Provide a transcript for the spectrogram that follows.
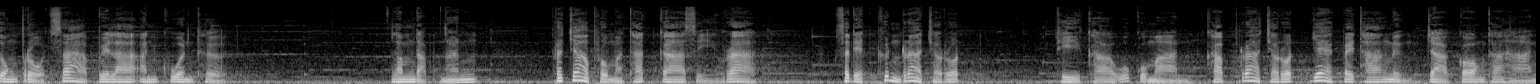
ทรงโปรดทราบเวลาอันควรเถิดลำดับนั้น พระเจ้าพรหมทัตกาสีราช เสด็จขึ้นราชรถ ทีคาวุกุมารขับราชรถแยกไปทางหนึ่งจากกองทหาร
